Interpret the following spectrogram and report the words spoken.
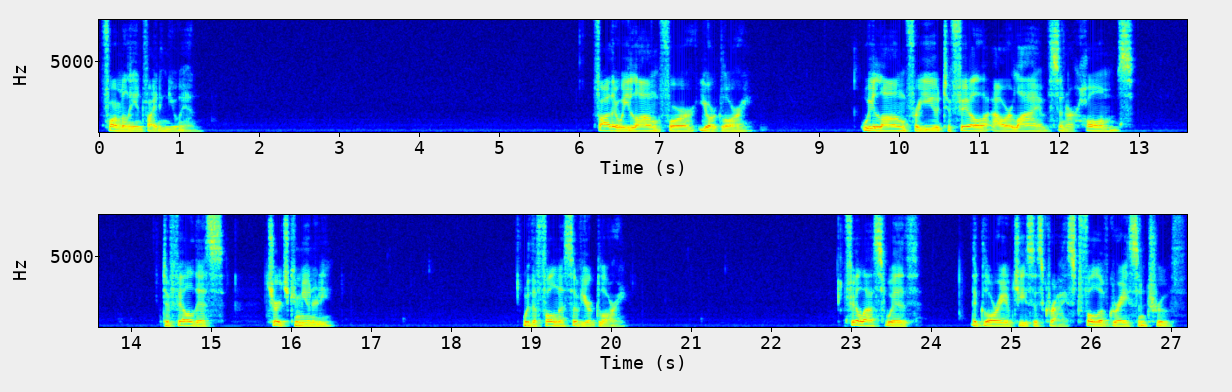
formally inviting you in. Father, we long for your glory. We long for you to fill our lives and our homes, to fill this church community with the fullness of your glory. Fill us with the glory of Jesus Christ, full of grace and truth.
